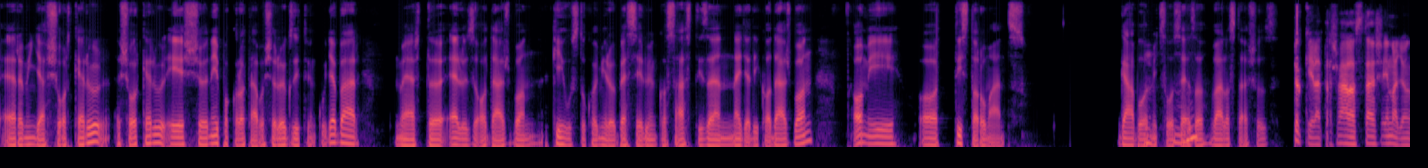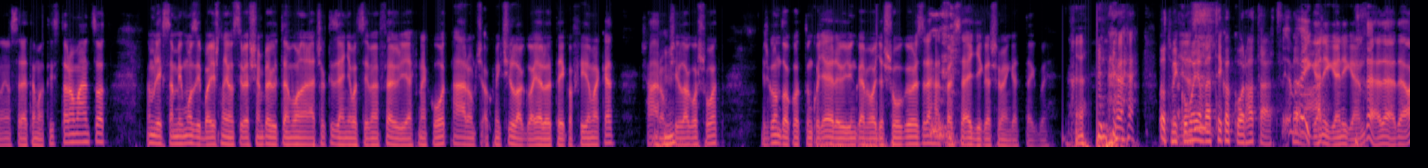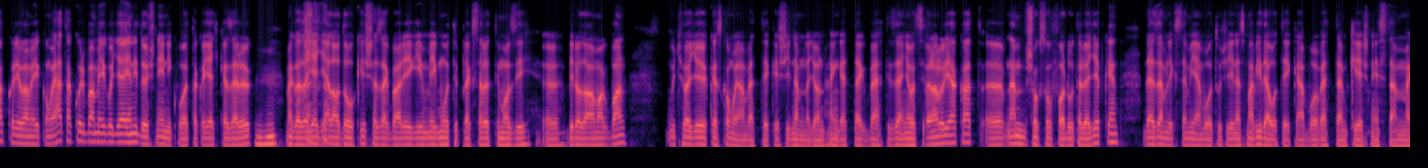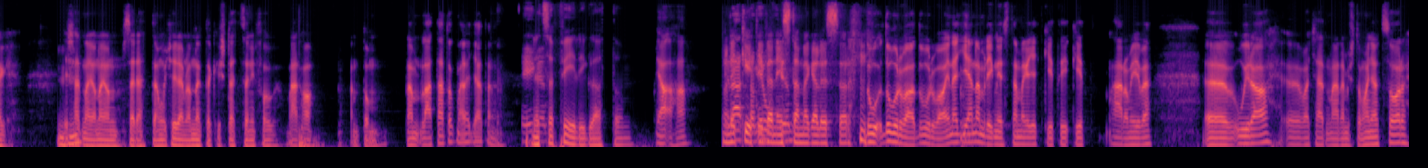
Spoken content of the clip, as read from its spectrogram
erre mindjárt sor kerül, sor kerül, és népakaratába se rögzítünk, ugyebár, mert előző adásban kihúztuk, hogy miről beszélünk a 114. adásban, ami a tiszta románc. Gábor, mit szólsz Mhm. ez a választáshoz? Tökéletes választás, én nagyon-nagyon szeretem a tiszta románcot. Emlékszem, még moziba is nagyon szívesen beültem volna rá, csak 18 éven felülieknek volt. Három, akkor még csillaggal jelölték a filmeket, és három Mhm. csillagos volt. És gondolkodtunk, hogy erre üljünk be, vagy a showgirls hát persze egyikre sem engedtek be. Ott még komolyan vették a korhatárt? Ja, igen, áll. igen, igen, de, de, de akkoriban még komoly. Hát akkoriban még ugye ilyen idős nénik voltak a jegykezelők, Uh-huh. meg az a jegyeladók is ezekben a régi, még multiplex előtti mozi ö, birodalmakban. Úgyhogy ők ezt komolyan vették, és így nem nagyon engedtek be 18 éven aluliakat. Nem sokszor fordult elő egyébként, de ez emlékszem ilyen volt, úgyhogy én ezt már videótékából vettem ki, és néztem meg. Mhm. És hát nagyon-nagyon szerettem, úgyhogy remélem nektek is tetszeni fog, már ha nem tudom, nem láttátok már egyáltalán? Én Igen. egyszer félig láttam. Ja, aha. Én egy két éve néztem meg először. Du- durva, durva. Én egy ilyen nemrég néztem meg egy két, két három éve újra, vagy hát már nem is tudom, hanyatszor,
